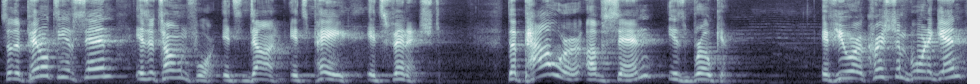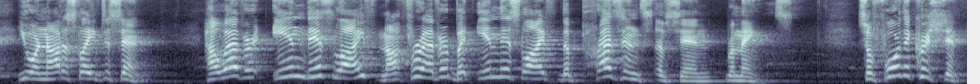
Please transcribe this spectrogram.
So the penalty of sin is atoned for. It's done. It's paid. It's finished. The power of sin is broken. If you are a Christian born again, you are not a slave to sin. However, in this life, not forever, but in this life, the presence of sin remains. So for the Christian,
